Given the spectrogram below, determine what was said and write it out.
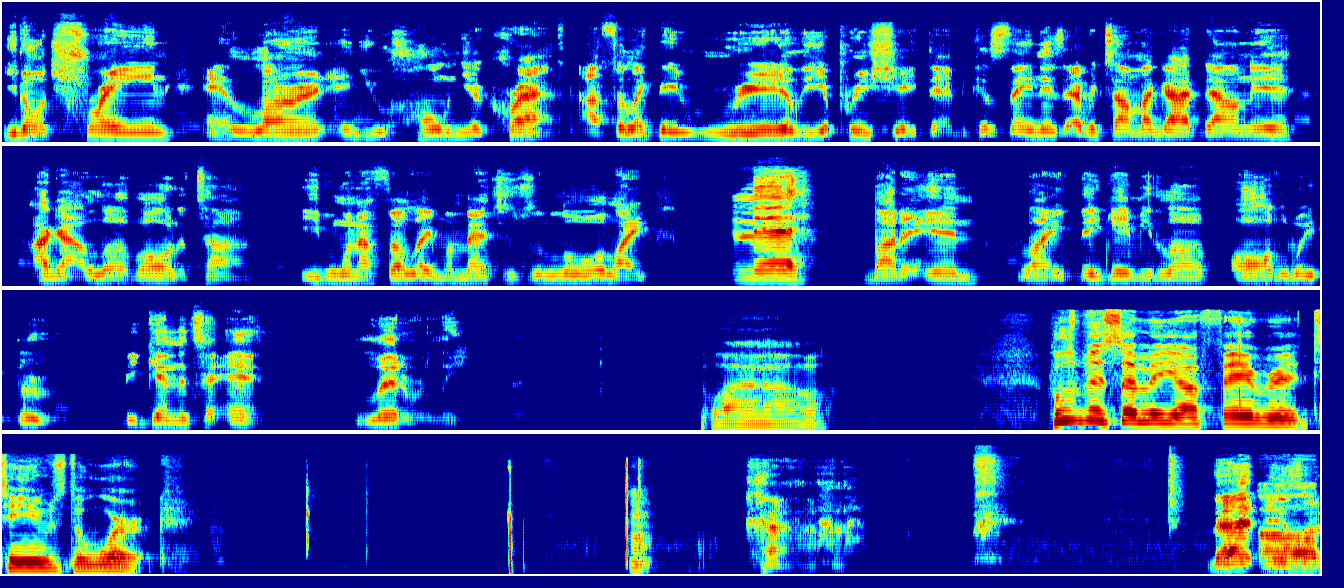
you know train and learn and you hone your craft. I feel like they really appreciate that because thing is, every time I got down there, I got love all the time. Even when I felt like my matches were a little like meh, by the end, like they gave me love all the way through, beginning to end, literally. Wow. Who's been some of your favorite teams to work? That is uh, a,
